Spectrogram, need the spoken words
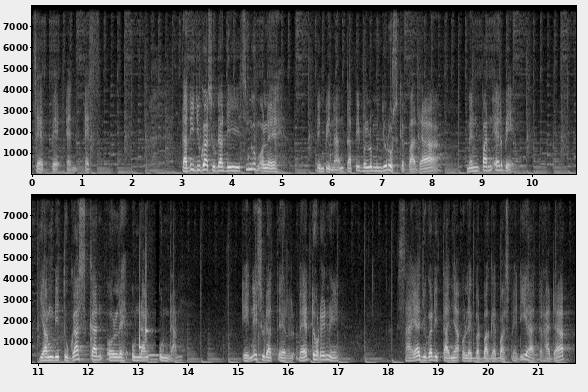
CPNS. Tadi juga sudah disinggung oleh pimpinan, tapi belum menjurus kepada Menpan RB yang ditugaskan oleh undang-undang ini sudah terledor ini. Saya juga ditanya oleh berbagai mass media terhadap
